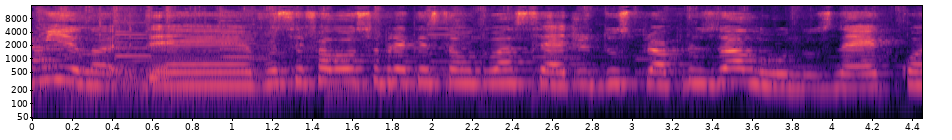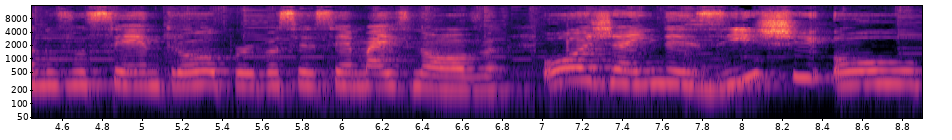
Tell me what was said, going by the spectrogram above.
Camila, é, você falou sobre a questão do assédio dos próprios alunos, né? Quando você entrou, por você ser mais nova. Hoje ainda existe ou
